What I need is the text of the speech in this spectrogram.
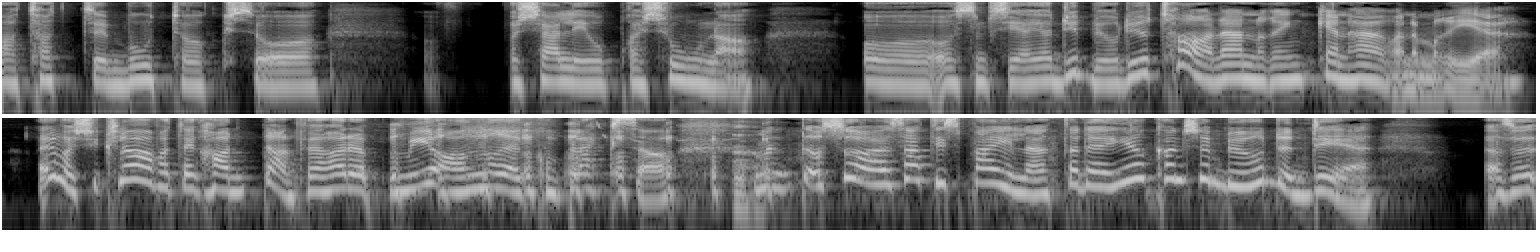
har tatt Botox og forskjellige operasjoner, og, og som sier ja, du burde jo ta den rynken her, Anne Marie. Og Jeg var ikke klar over at jeg hadde den, for jeg hadde mye andre komplekser. Men så har jeg sett i speilet etter det, ja, kanskje jeg burde det. Altså,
